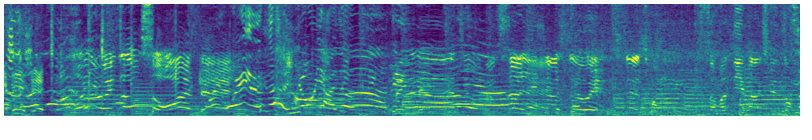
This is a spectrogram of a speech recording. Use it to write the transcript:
我以为这种手按的，我以为是很优雅的叮叮而且我们试一下是位是从什么地方去动？脚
